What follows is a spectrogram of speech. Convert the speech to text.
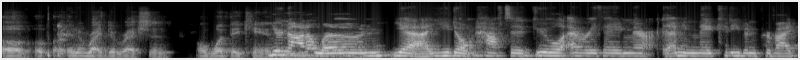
of, of, uh, in the right direction on what they can. You're do. not alone. Yeah, you don't have to Google everything. There, I mean, they could even provide.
